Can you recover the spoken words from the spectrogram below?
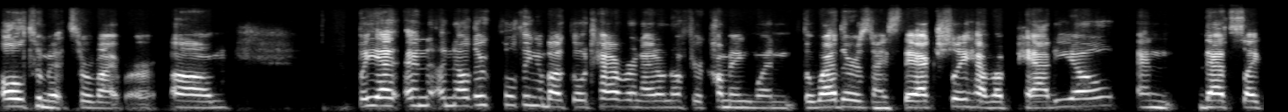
ultimate survivor. Um, but yeah, and another cool thing about Go Tavern, I don't know if you're coming when the weather is nice. They actually have a patio, and that's like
